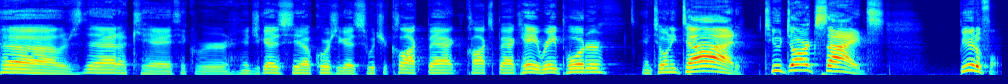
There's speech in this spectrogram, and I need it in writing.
Ah, there's that. Okay, I think we're. Did you guys see? Of course, you guys switch your clock back. Clocks back. Hey, Ray Porter and Tony Todd. Two dark sides. Beautiful.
